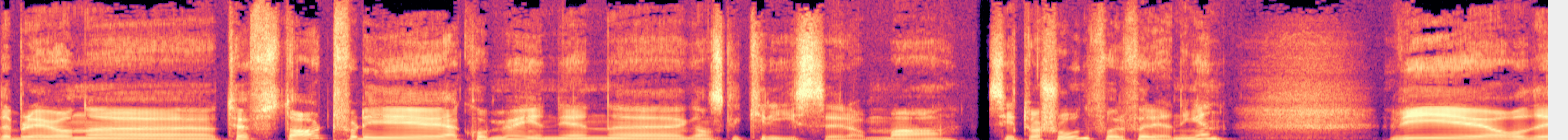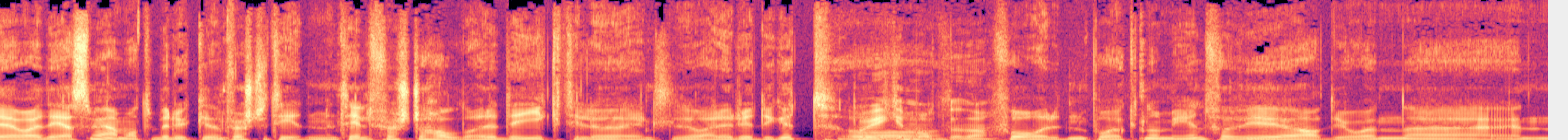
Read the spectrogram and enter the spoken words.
det ble jo en uh, tøff start, fordi jeg kom jo inn i en uh, ganske kriseramma situasjon for foreningen. Vi, og det var det som jeg måtte bruke den første tiden min til. Første halvåret det gikk til å, egentlig å være ryddegutt. På hvilken måte da? Få orden på økonomien, for vi hadde jo en, eh, en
